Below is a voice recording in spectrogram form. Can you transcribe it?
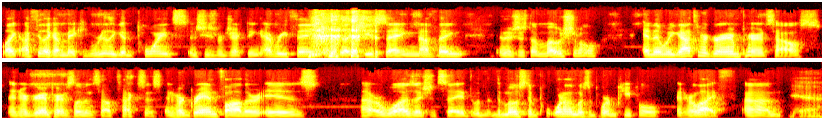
Like I feel like I'm making really good points, and she's rejecting everything. I feel like she's saying nothing, and it's just emotional. And then we got to her grandparents' house, and her grandparents live in South Texas, and her grandfather is, uh, or was, I should say, the, the most one of the most important people in her life. Um, Yeah.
